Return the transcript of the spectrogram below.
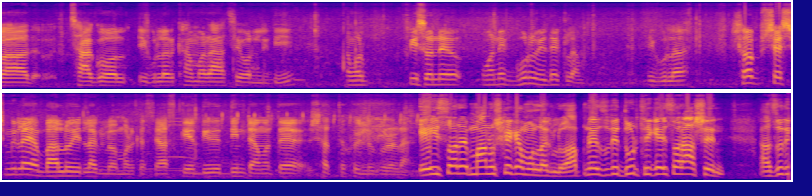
বা ছাগল এগুলার খামার আছে অলরেডি আমার পিছনে অনেক গরুই দেখলাম, এগুলা সব শেষ মিলাই ভালোই লাগল আমার কাছে। আজকে দিনটা আমাতে সার্থক হইল ঘোরাটা। এই চরে মানুষকে কেমন লাগল? আপনি যদি দূর থেকে এই চরে আসেন, আর যদি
